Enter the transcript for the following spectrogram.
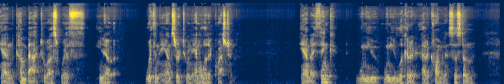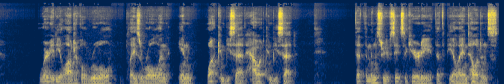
and come back to us with you know with an answer to an analytic question. And I think when you when you look at a, at a communist system where ideological rule plays a role in in what can be said, how it can be said, that the Ministry of State Security, that the PLA intelligence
